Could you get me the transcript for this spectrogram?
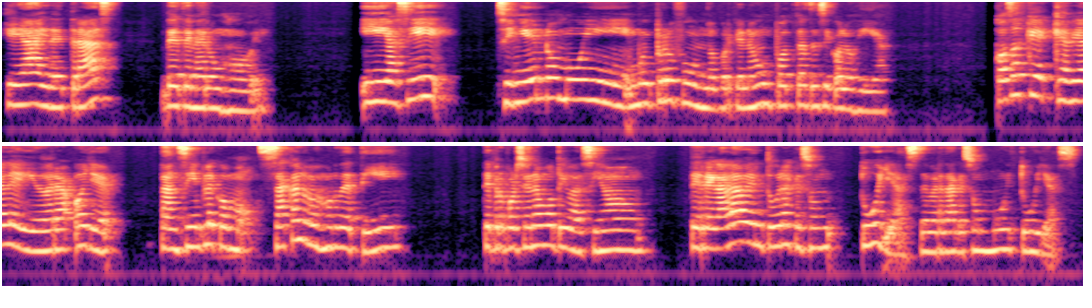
que hay detrás de tener un hobby. Y así, sin irnos muy, muy profundo, porque no es un podcast de psicología, cosas que, que había leído era, oye, tan simple como saca lo mejor de ti, te proporciona motivación, te regala aventuras que son tuyas, de verdad, que son muy tuyas,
